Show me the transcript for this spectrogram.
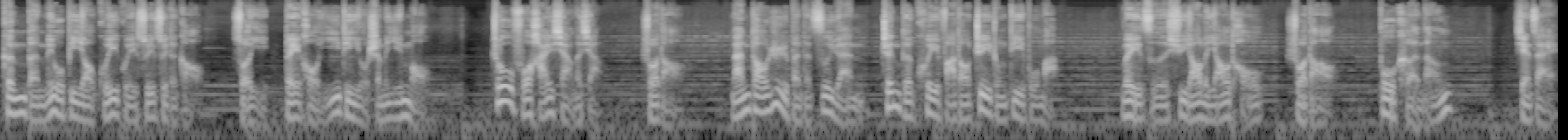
根本没有必要鬼鬼祟祟的搞。所以背后一定有什么阴谋。周佛还想了想，说道：“难道日本的资源真的匮乏到这种地步吗？”魏子胥摇了摇头，说道：“不可能。现在，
